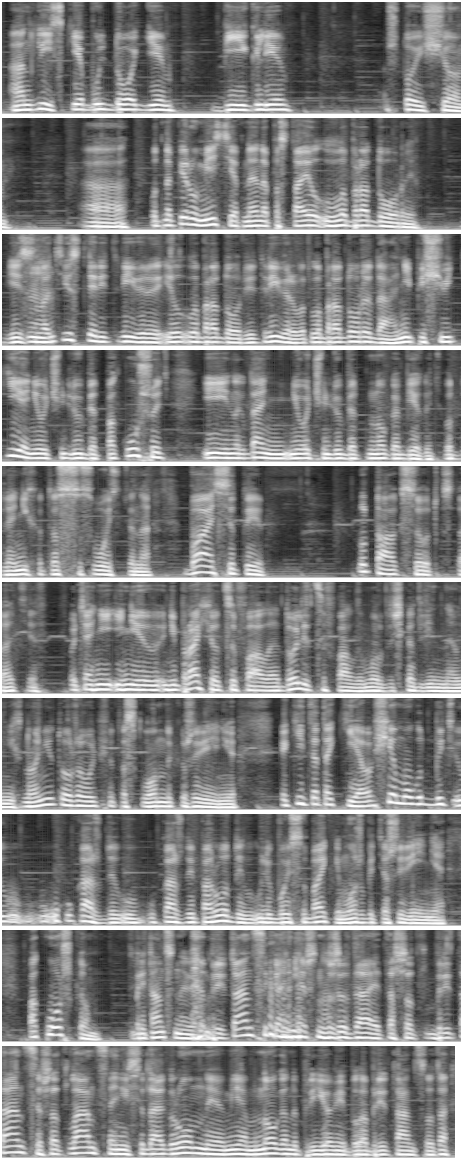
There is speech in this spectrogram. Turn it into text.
английские бульдоги, бигли, что еще? А, вот на первом месте я бы, наверное, поставил лабрадоры. Есть mm-hmm. золотистые ретриверы и лабрадор. Ретриверы, вот лабрадоры, да, они пищевики, они очень любят покушать и иногда не очень любят много бегать. Вот для них это свойственно. Баситы, ну, таксы, вот, кстати. Хоть они и не, не брахиоцефалы, а долицефалы, мордочка длинная у них, но они тоже, в общем-то, склонны к ожирению. Какие-то такие. А вообще могут быть у, у, каждой, у, у каждой породы, у любой собаки может быть ожирение. По кошкам Британцы, наверное. Британцы, конечно же, да. Это шот... британцы, шотландцы, они всегда огромные. У меня много на приеме было британцев. Вот, а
